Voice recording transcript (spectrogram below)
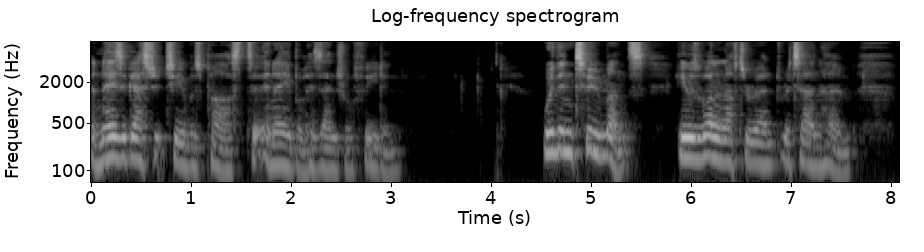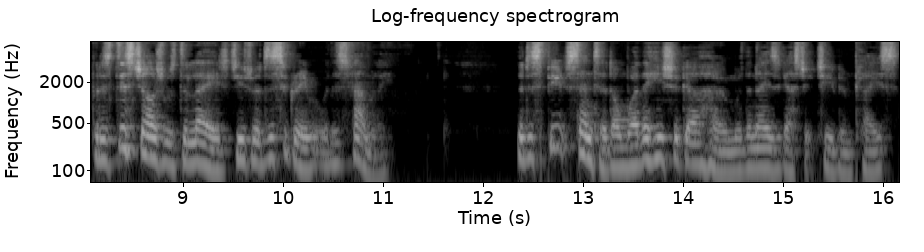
a nasogastric tube was passed to enable his enteral feeding. Within two months, he was well enough to re- return home, but his discharge was delayed due to a disagreement with his family. The dispute centred on whether he should go home with the nasogastric tube in place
